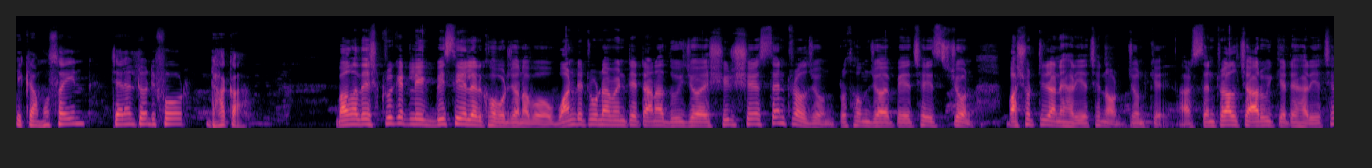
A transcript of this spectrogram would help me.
Ikram Hossain, channel twenty Dhaka. Bangladesh cricket league BCL এর খবর জানাব। ওয়ানডে টুর্নামেন্টে টানা দুই জয়ে শীর্ষে সেন্ট্রাল জোন। প্রথম জয় পেয়েছে ইস্ট জোন। বাষট্টি রানে হারিয়েছে নর্থ জোনকে। আর সেন্ট্রাল চার উইকেটে হারিয়েছে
